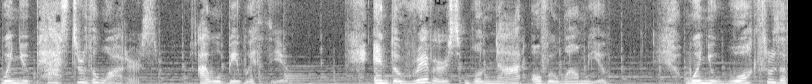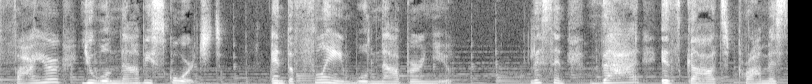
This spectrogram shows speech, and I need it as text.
When you pass through the waters, I will be with you and the rivers will not overwhelm you. When you walk through the fire, you will not be scorched, and the flame will not burn you. Listen, that is God's promise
